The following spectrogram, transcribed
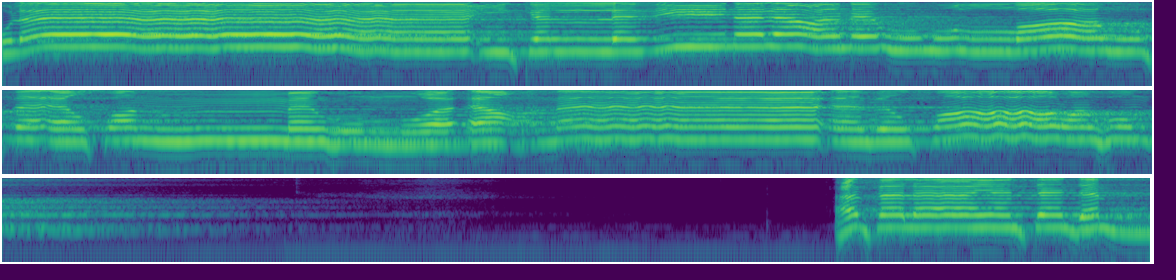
أولئك الذين لعنهم الله فأصمهم وأعمى أبصارهم أفلا يتدبرون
